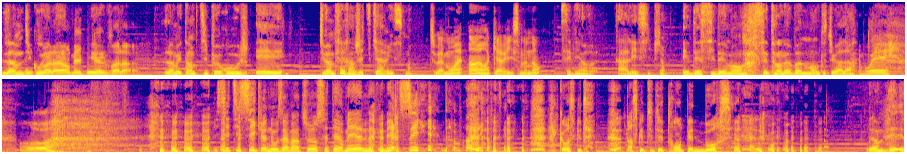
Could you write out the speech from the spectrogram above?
L'homme du coup est- valeur, mais quelle valeur. l'homme est un petit peu rouge et tu vas me faire un jet de charisme. Tu as moins 1 en charisme, non? C'est bien vrai. Allez Scipion. Et décidément c'est un abonnement que tu as là. Ouais, Oh, c'est ici que nos aventures se terminent. Merci d'avoir écouté. à cause que parce que tu t'es trompé de bourse. L'homme dé-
